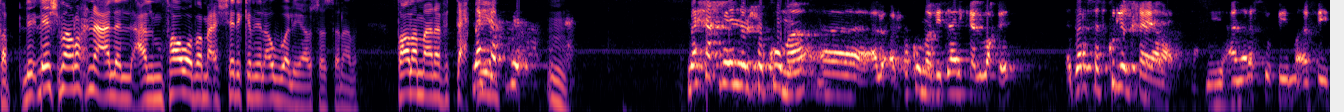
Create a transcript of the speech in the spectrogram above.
طب ليش ما رحنا على على المفاوضة مع الشركة من الأول يا أستاذ سلامة؟ طالما أنا في التحكيم. لا شك لا شك بأن الحكومة آه، الحكومة في ذلك الوقت درست كل الخيارات. يعني أنا لست في في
